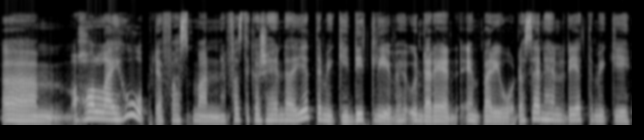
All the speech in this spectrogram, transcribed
um, hålla ihop det fast, man, fast det kanske händer jättemycket i ditt liv under en, en period och sen händer det jättemycket i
